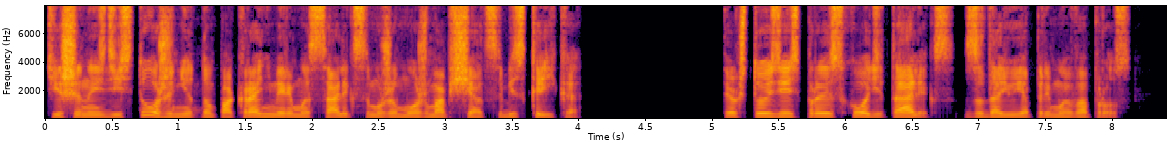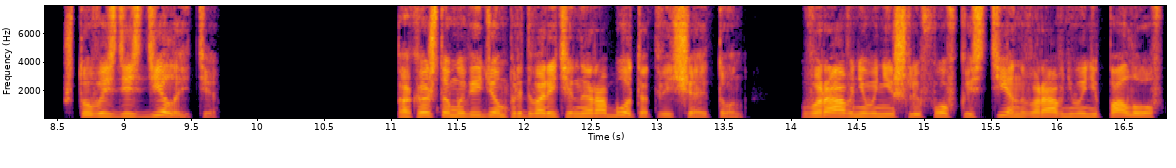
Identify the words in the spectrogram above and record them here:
Тишины здесь тоже нет, но, по крайней мере, мы с Алексом уже можем общаться без крика. «Так что здесь происходит, Алекс?» — задаю я прямой вопрос. «Что вы здесь делаете?» «Пока что мы ведем предварительные работы», — отвечает он. «Выравнивание и шлифовка стен, выравнивание полов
